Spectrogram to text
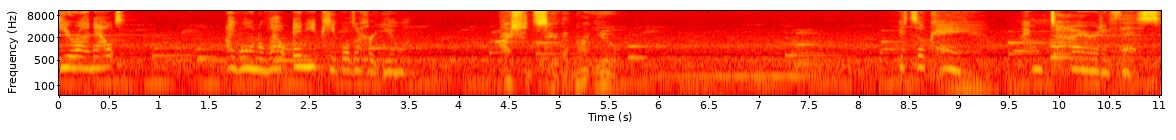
Here on out, I won't allow any people to hurt you. I should say that, not you. It's okay. I'm tired of this.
